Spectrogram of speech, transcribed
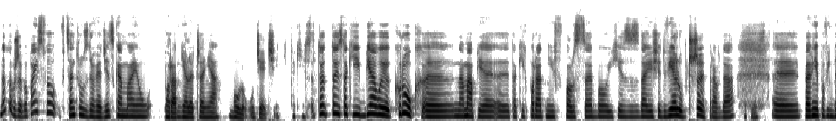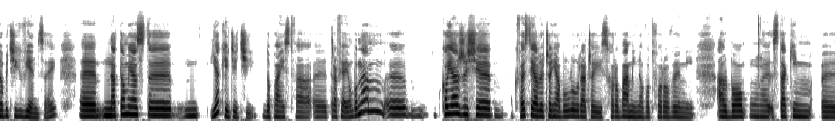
No dobrze, bo Państwo w Centrum Zdrowia Dziecka mają poradnie leczenia bólu u dzieci. Tak jest. To, to jest taki biały kruk e, na mapie e, takich poradni w Polsce, bo ich jest, zdaje się, dwie lub trzy, prawda? Tak jest. E, Pewnie powinno być ich więcej. Natomiast jakie dzieci do Państwa e, trafiają? Bo nam e, kojarzy się kwestia leczenia bólu raczej z chorobami nowotworowymi albo mm, z takim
